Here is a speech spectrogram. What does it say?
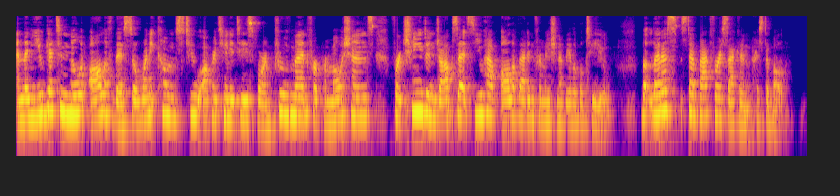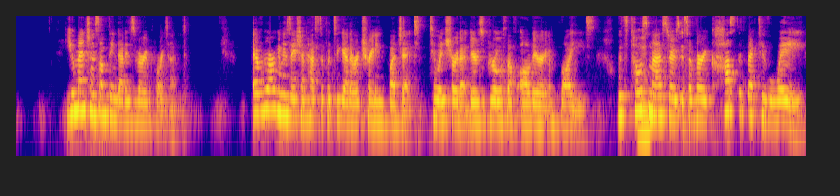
And then you get to note all of this. So when it comes to opportunities for improvement, for promotions, for change in job sets, you have all of that information available to you. But let us step back for a second, Cristobal. You mentioned something that is very important. Every organization has to put together a training budget to ensure that there's growth of all their employees. With mm-hmm. Toastmasters, mm. it's a very cost effective way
